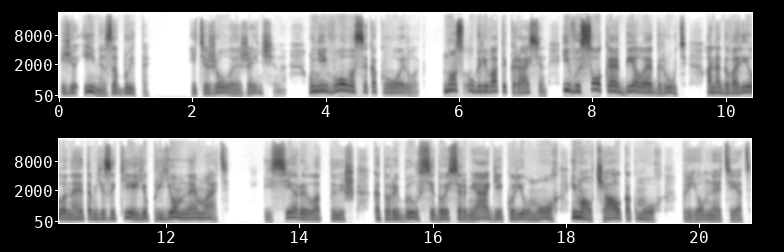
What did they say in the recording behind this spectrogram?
ее имя забыто. И тяжелая женщина, у ней волосы, как войлок, нос угреватый красен и высокая белая грудь. Она говорила на этом языке ее приемная мать и серый латыш, который был в седой сермяге и курил мох, и молчал, как мох, приемный отец,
